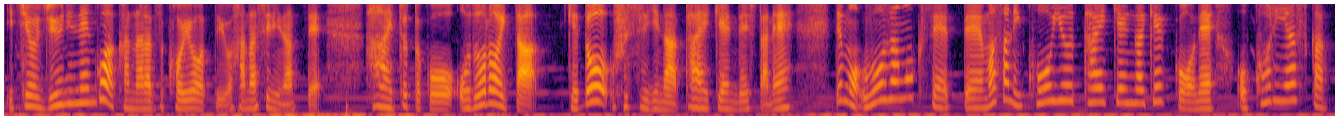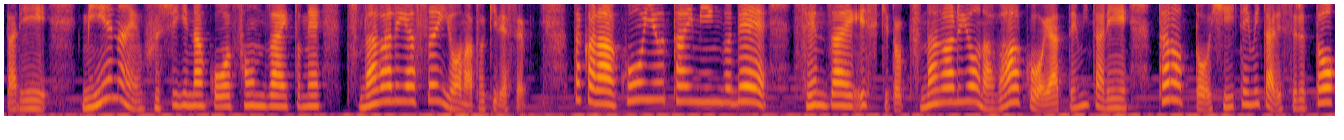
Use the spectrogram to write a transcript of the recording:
一応12年後は必ず来ようっていう話になって、はい、ちょっとこう驚いたけど不思議な体験でしたね。でも魚座木星ってまさにこういう体験が結構ね、起こりやすかったり、見えない不思議なこう存在とね、つながりやすいような時です。だからこういうタイミングで潜在意識とつながるようなワークをやってみたり、タロットを引いてみたりすると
